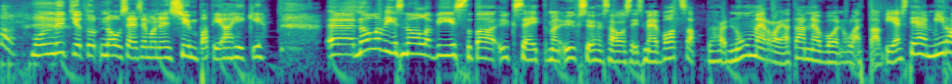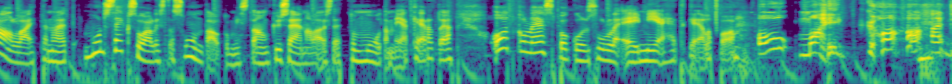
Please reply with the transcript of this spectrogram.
Mulla nyt jo tu- nousee semmonen sympatiahiki. Ö, 050501719 on siis meidän WhatsApp-numero ja tänne on voinut laittaa viestiä. Ja Mira on laittanut, että mun seksuaalista suuntautumista on kyseenalaistettu muutamia kertoja. Ootko lesbo, kun sulle ei miehet kelpaa? Oh my god!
